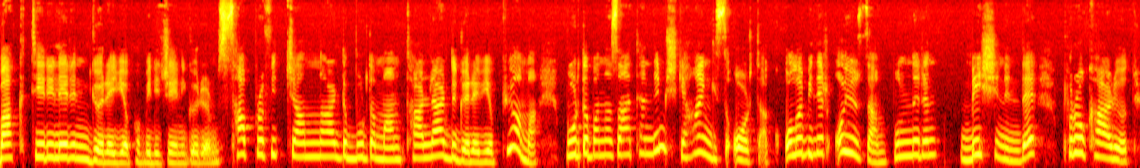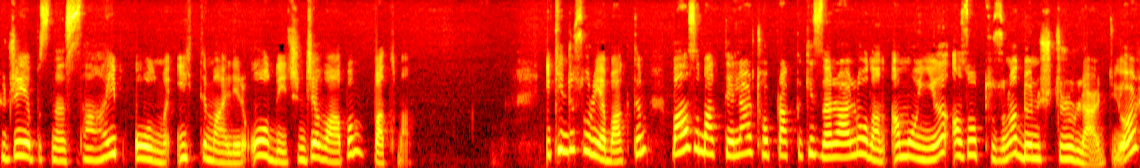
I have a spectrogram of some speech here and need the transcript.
bakterilerin görev yapabileceğini görüyorum. Saprofit canlılarda burada mantarlar da görev yapıyor ama burada bana zaten demiş ki hangisi ortak olabilir. O yüzden bunların beşinin de prokaryot hücre yapısına sahip olma ihtimalleri olduğu için cevabım Batman. İkinci soruya baktım. Bazı bakteriler topraktaki zararlı olan amonyağı azot tuzuna dönüştürürler diyor.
